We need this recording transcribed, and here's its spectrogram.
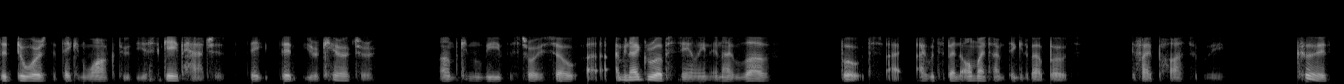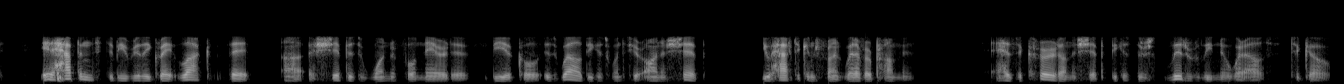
the doors that they can walk through, the escape hatches that, they, that your character um, can leave the story. So, uh, I mean, I grew up sailing, and I love boats. I, I would spend all my time thinking about boats if I possibly could. It happens to be really great luck that uh, a ship is a wonderful narrative vehicle as well, because once you're on a ship, you have to confront whatever problem has occurred on the ship because there's literally nowhere else to go.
